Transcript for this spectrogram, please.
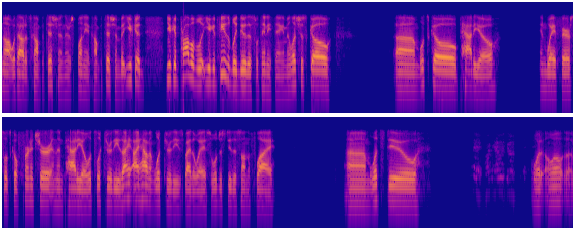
not without its competition. There's plenty of competition, but you could you could probably you could feasibly do this with anything. I mean, let's just go. Um, let's go patio in Wayfair. So let's go furniture and then patio. Let's look through these. I, I haven't looked through these, by the way, so we'll just do this on the fly. Um, let's do what? Well, uh,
